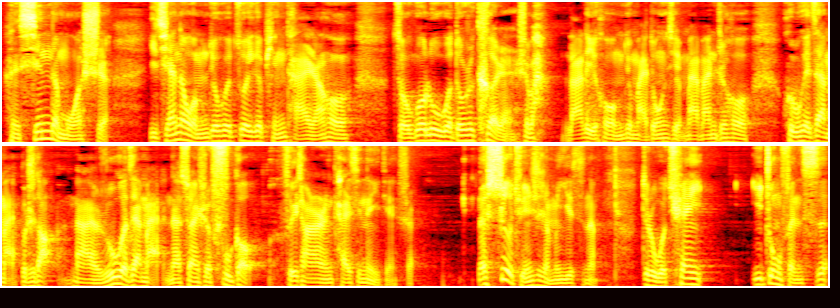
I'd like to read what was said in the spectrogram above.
很新的模式。以前呢，我们就会做一个平台，然后。走过路过都是客人，是吧？来了以后我们就买东西，买完之后会不会再买不知道。那如果再买，那算是复购，非常让人开心的一件事。那社群是什么意思呢？就是我圈一众粉丝，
